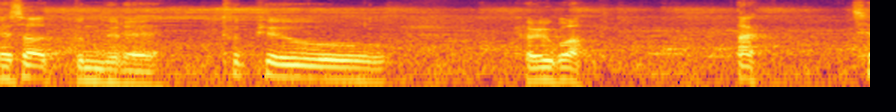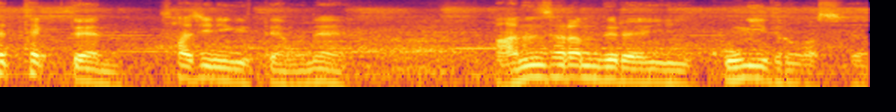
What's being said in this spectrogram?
회사 분들의 투표 결과 딱 채택된 사진이기 때문에 많은 사람들의 이 공이 들어갔어요.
